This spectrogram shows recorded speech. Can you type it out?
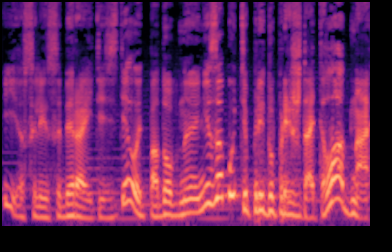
Если собираетесь сделать подобное, не забудьте предупреждать, ладно?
